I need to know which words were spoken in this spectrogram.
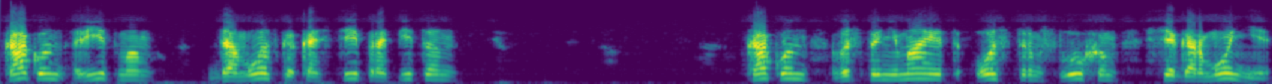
Как он ритмом до мозга костей пропитан как он воспринимает острым слухом все гармонии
